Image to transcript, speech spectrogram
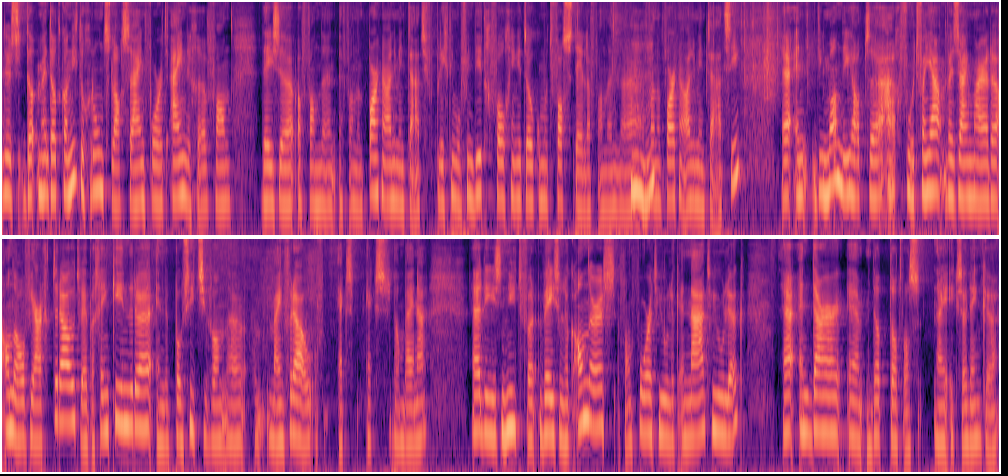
Dus dat, maar dat kan niet de grondslag zijn voor het eindigen van, deze, of van, de, van een partneralimentatieverplichting. Of in dit geval ging het ook om het vaststellen van een, eh, Mhm. van een partneralimentatie. En die man die had eh, aangevoerd van ja, we zijn maar eh, anderhalf jaar getrouwd, we hebben geen kinderen. En de positie van mijn vrouw, of ex, ex dan bijna, die is niet wezenlijk anders van voor het huwelijk en na het huwelijk. Ja, en daar, eh, dat, dat was, nou ja, ik zou denken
